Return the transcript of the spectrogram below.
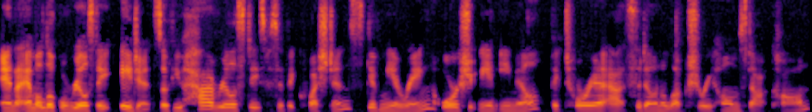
and I am a local real estate agent. So if you have real estate specific questions, give me a ring or shoot me an email, victoria at sedonaluxuryhomes.com.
